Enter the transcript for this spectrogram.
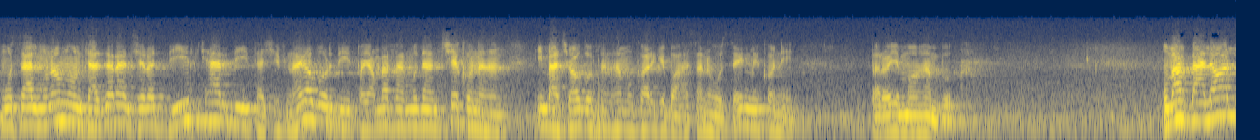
مسلمان منتظرن چرا دیر کردید تشریف نیاوردید. پیامبر فرمودن چه کنم؟ این بچه ها گفتن همون کاری که با حسن حسین می‌کنی. برای ما هم بک اون بلال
